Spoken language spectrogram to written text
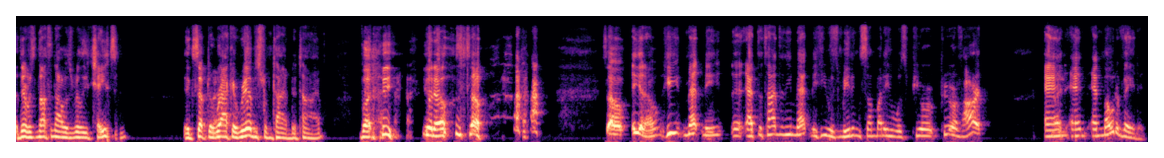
there was nothing I was really chasing, except a Right. rack of ribs from time to time. But you know, so so you know, he met me at the time that he met me. He was meeting somebody who was pure pure of heart, and Right. and and motivated,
